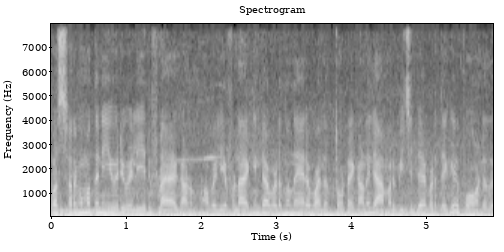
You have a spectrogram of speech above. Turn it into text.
ബസ് ഇറങ്ങുമ്പോൾ തന്നെ ഈ ഒരു വലിയൊരു ഫ്ലാഗ് കാണും. ആ വലിയ ഫ്ലാഗിന്റെ അവിടെ നിന്ന് നേരെ വലത്തോട്ടേക്കാണ് ലാമർ ബീച്ചിന്റെ അവിടത്തേക്ക് പോകേണ്ടത്.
